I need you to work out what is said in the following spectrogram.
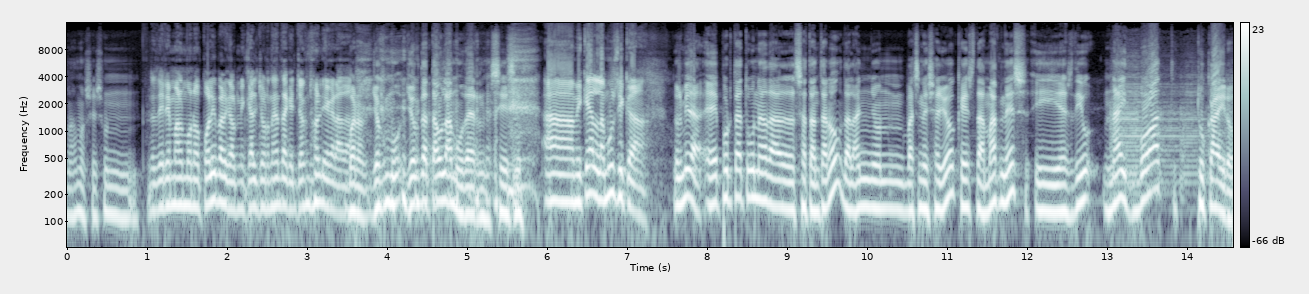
Vamos, és un... No direm el Monopoli perquè al Miquel Jornet aquest joc no li agrada. Bueno, joc, joc de taula modern, sí, sí. Uh, Miquel, la música. Doncs mira, he portat una del 79, de l'any on vaig néixer jo, que és de Madness, i es diu Nightboat to Cairo.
